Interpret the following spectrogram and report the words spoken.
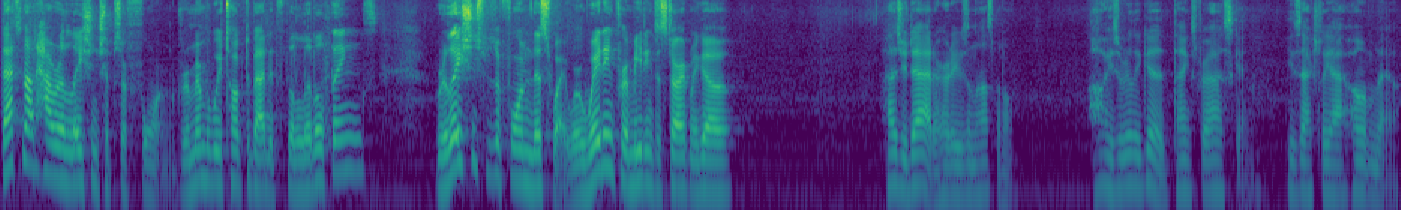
that's not how relationships are formed. Remember we talked about it's the little things? Relationships are formed this way. We're waiting for a meeting to start and we go, how's your dad? I heard he was in the hospital. Oh, he's really good. Thanks for asking. He's actually at home now.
